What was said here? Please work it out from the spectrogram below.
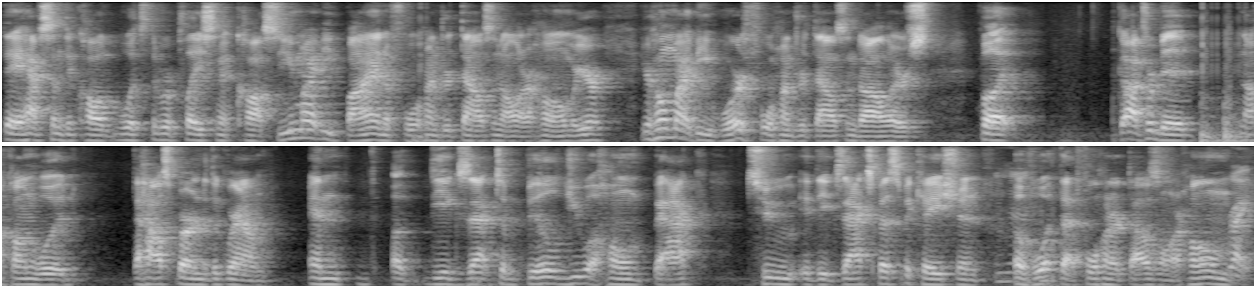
they have something called what's the replacement cost. So you might be buying a four hundred thousand dollar home, or your your home might be worth four hundred thousand dollars, but God forbid, knock on wood, the house burned to the ground, and uh, the exact to build you a home back to the exact specification of what that four hundred thousand dollar home Right.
